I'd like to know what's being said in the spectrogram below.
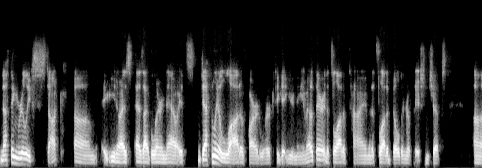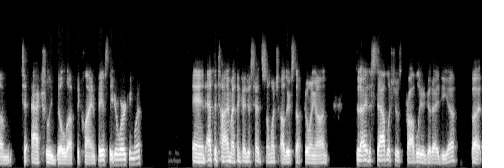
nothing really stuck um, you know, as as I've learned now, it's definitely a lot of hard work to get your name out there, and it's a lot of time and it's a lot of building relationships um, to actually build up the client base that you're working with. And at the time, I think I just had so much other stuff going on that I had established it was probably a good idea, but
